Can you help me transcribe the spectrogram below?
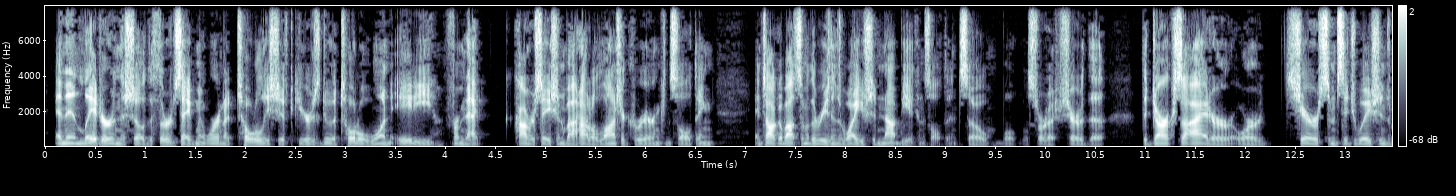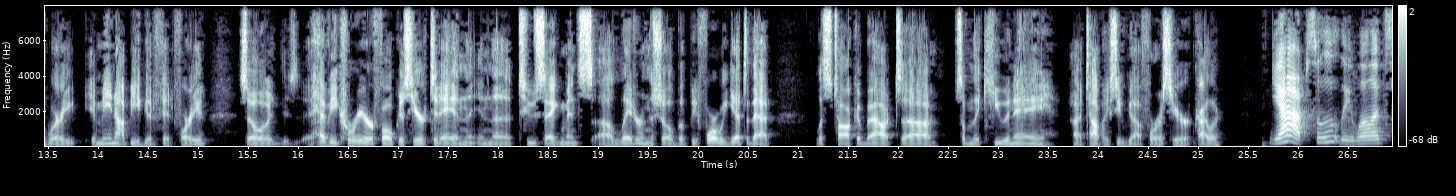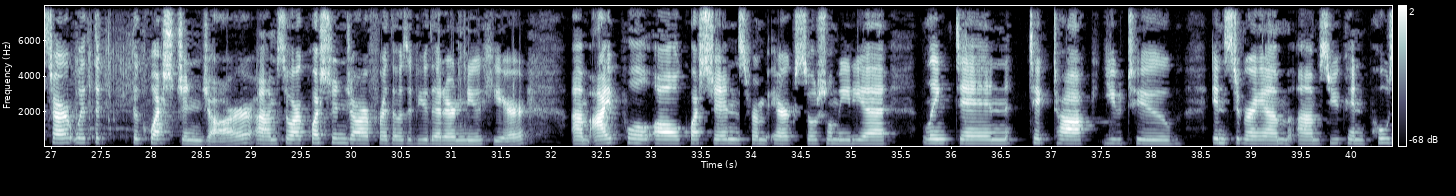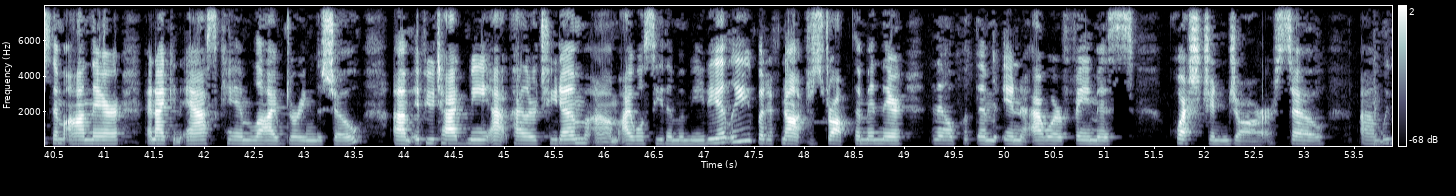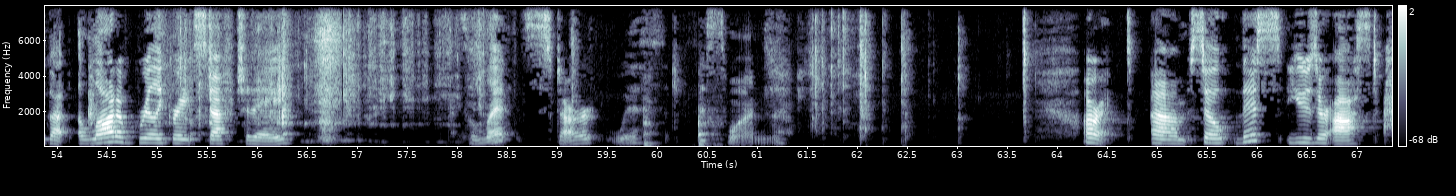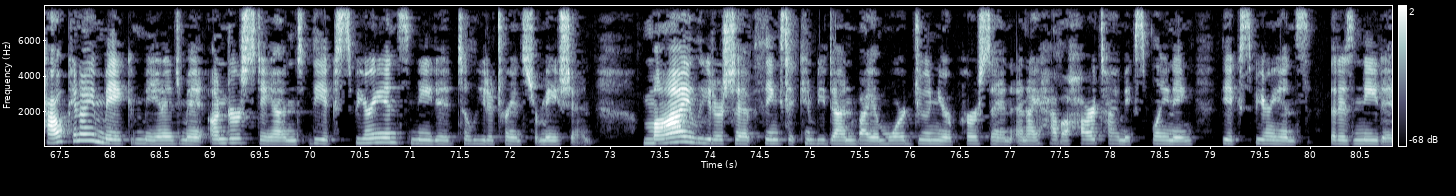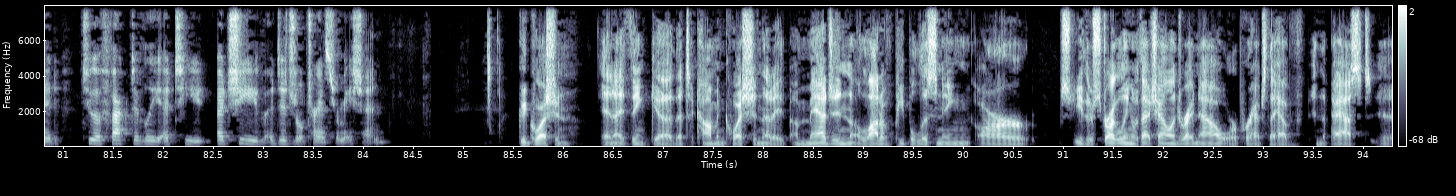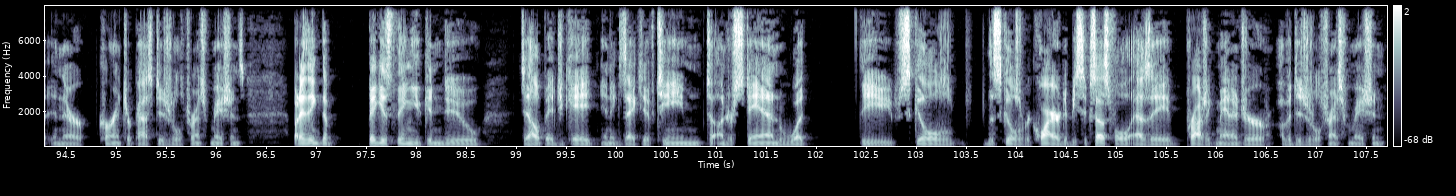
And then later in the show, the third segment, we're going to totally shift gears, do a total 180 from that conversation about how to launch a career in consulting and talk about some of the reasons why you should not be a consultant. So we'll, we'll sort of share the the dark side or or share some situations where it may not be a good fit for you. So heavy career focus here today in the in the two segments uh, later in the show. But before we get to that, let's talk about uh, some of the Q and A uh, topics you've got for us here, Kyler. Yeah, absolutely. Well, let's start with the, the question jar. Um, so, our question jar, for those of you that are new here, um, I pull all questions from Eric's social media LinkedIn, TikTok, YouTube, Instagram. Um, so you can post them on there and I can ask him live during the show. Um, if you tag me at Kyler Cheatham, um, I will see them immediately. But if not, just drop them in there and I'll put them in our famous question jar. So um, we've got a lot of really great stuff today. So let's start with this one. All right. Um, so this user asked, how can I make management understand the experience needed to lead a transformation? My leadership thinks it can be done by a more junior person, and I have a hard time explaining the experience that is needed to effectively achieve a digital transformation. Good question. And I think uh, that's a common question that I imagine a lot of people listening are either struggling with that challenge right now, or perhaps they have in the past in their current or past digital transformations. But I think the biggest thing you can do to help educate an executive team to understand what the skills the skills required to be successful as a project manager of a digital transformation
